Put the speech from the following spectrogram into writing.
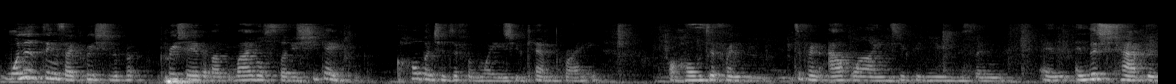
one of the things I appreciate about the Bible study, she gave a whole bunch of different ways you can pray, a whole different different outlines you can use, and and and this chapter,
